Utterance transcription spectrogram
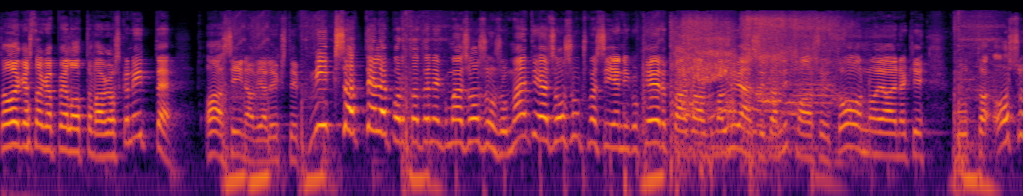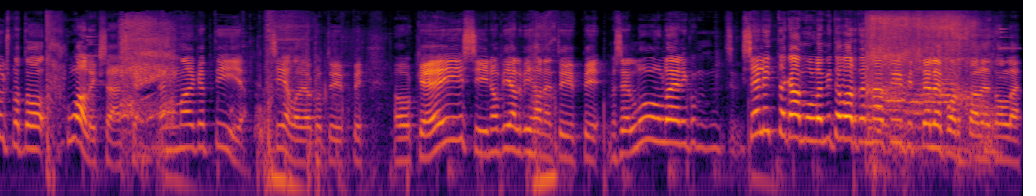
Tää on oikeastaan aika pelottavaa, koska nyt Ah, siinä on vielä yksi tyyppi. Miksi sä teleportaat ennen kuin mä edes osun sun? Mä en tiedä, osuuks mä siihen niinku kertaakaan, kun mä lyön sitä. Nyt mä asuin tohon noin ainakin. Mutta osuiks mä tuo... Kuoliks äsken? En mä oikein tiedä. Siellä on joku tyyppi. Okei, siinä on vielä vihanen tyyppi. Mä sen luulee niinku... Selittäkää mulle, mitä varten nämä tyypit teleporttailee tolleen.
